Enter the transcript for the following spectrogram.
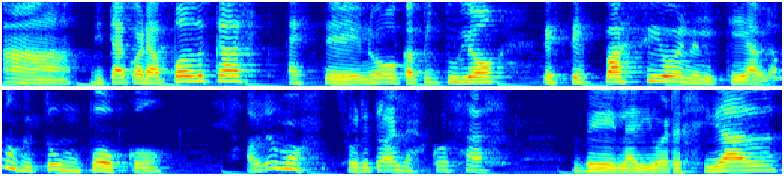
a Bitácora Podcast, a este nuevo capítulo de este espacio en el que hablamos de todo un poco. Hablamos sobre todas las cosas de la diversidad,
